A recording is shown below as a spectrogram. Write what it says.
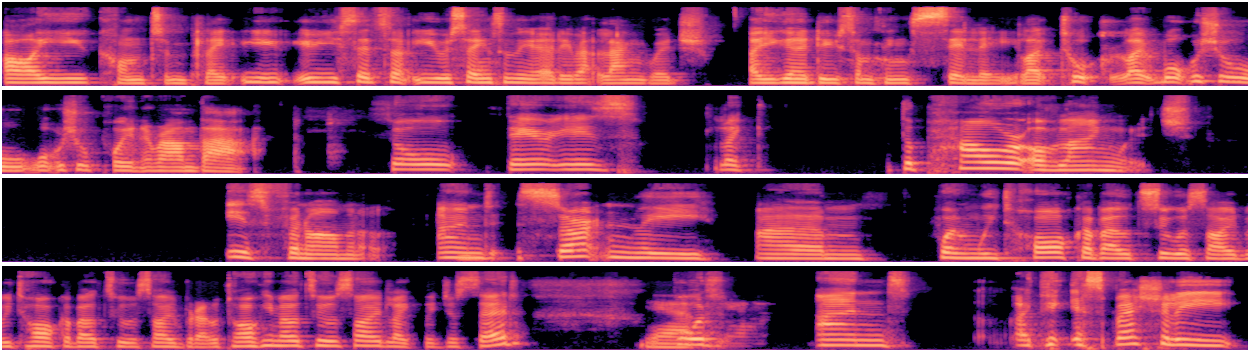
are you contemplate you you said something you were saying something earlier about language. Are you going to do something silly? Like talk like what was your what was your point around that? So there is like the power of language is phenomenal. And mm. certainly um when we talk about suicide we talk about suicide without talking about suicide like we just said. Yeah. But and I think especially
